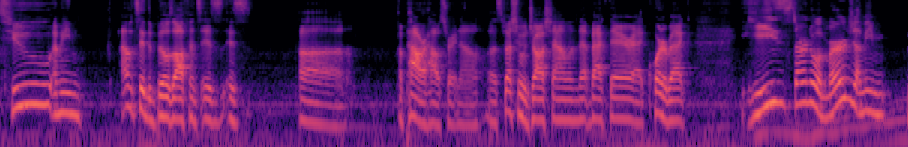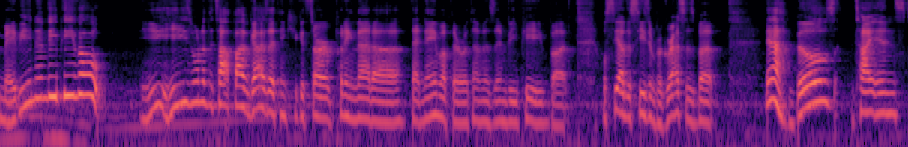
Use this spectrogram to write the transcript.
Two, I mean, I would say the Bills' offense is is uh, a powerhouse right now, especially with Josh Allen that back there at quarterback. He's starting to emerge. I mean, maybe an MVP vote. he he's one of the top five guys. I think you could start putting that uh that name up there with him as MVP. But we'll see how the season progresses. But yeah, Bills, Titans.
